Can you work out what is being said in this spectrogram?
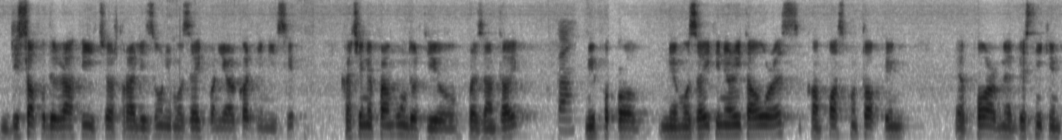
disa fotografi që është realizu një mozaik për një rekord Guinnessit, ka qenë e pamundur t'ju prezantoj. Mirëpo në mozaikun e Rita Orës kam pas kontaktin e parë me Besnikin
